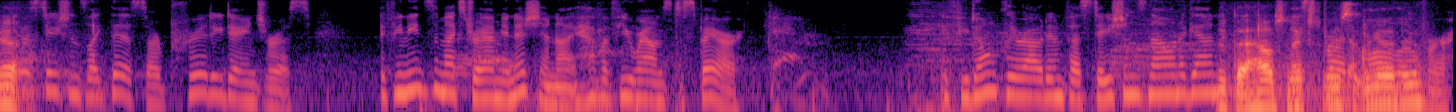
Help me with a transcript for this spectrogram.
Yeah. Infestations like this are pretty dangerous. If you need some extra ammunition, I have a few rounds to spare. If you don't clear out infestations now and again, Like the house next to us spread that we gotta all do. over.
